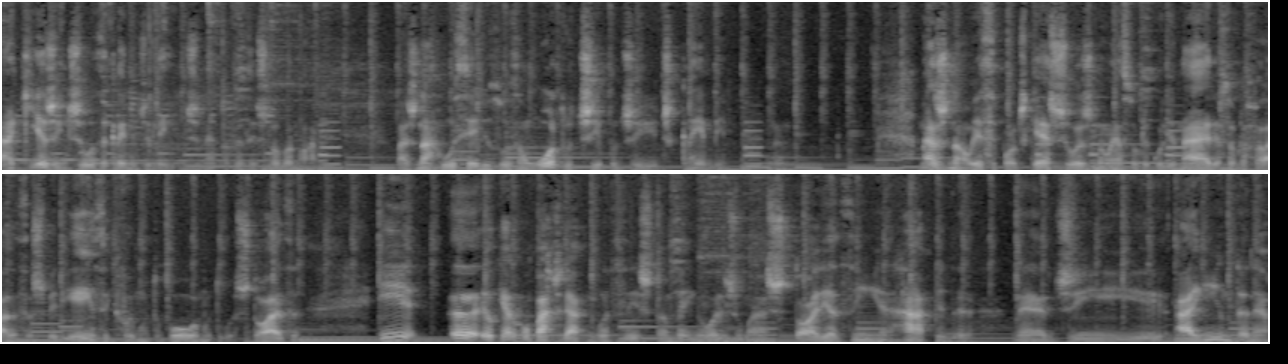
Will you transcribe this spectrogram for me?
Aqui a gente usa creme de leite né, para fazer estrogonofe, mas na Rússia eles usam outro tipo de, de creme. Né? Mas não, esse podcast hoje não é sobre culinária, é só para falar dessa experiência que foi muito boa, muito gostosa. E uh, eu quero compartilhar com vocês também hoje uma historiazinha rápida né, de ainda, né,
